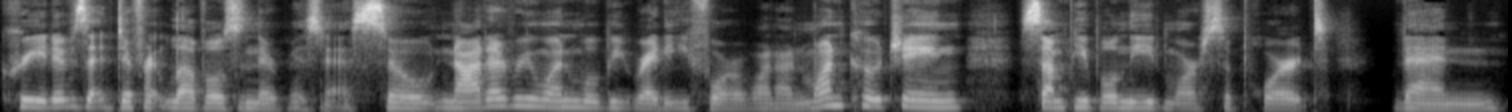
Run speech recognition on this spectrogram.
creatives at different levels in their business. So, not everyone will be ready for one on one coaching. Some people need more support than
